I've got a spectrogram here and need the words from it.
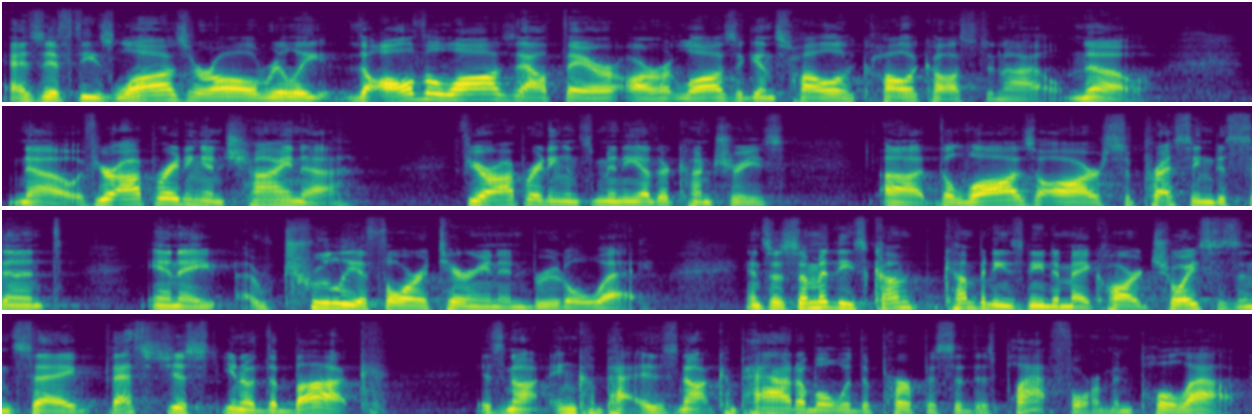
as if these laws are all really, the, all the laws out there are laws against Holocaust denial. No. No. If you're operating in China, if you're operating in many other countries, uh, the laws are suppressing dissent in a, a, truly authoritarian and brutal way. And so some of these com- companies need to make hard choices and say, that's just, you know, the buck is not, incompa- is not compatible with the purpose of this platform and pull out.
